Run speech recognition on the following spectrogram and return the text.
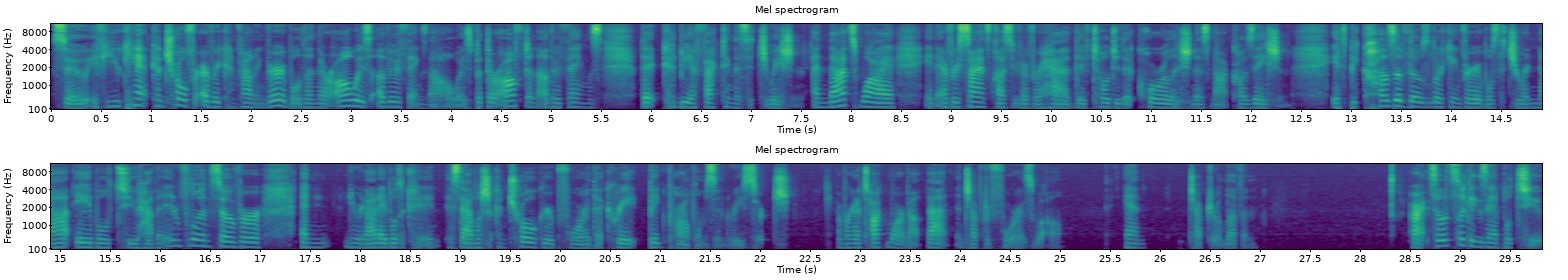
So if you can't control for every confounding variable, then there are always other things, not always, but there are often other things that could be affecting the situation. And that's why in every science class you've ever had, they've told you that correlation is not causation. It's because of those lurking variables that you are not able to have an influence over and you're not able to establish a control group for that create big problems in research. And we're going to talk more about that in chapter 4 as well and chapter 11. All right, so let's look at example two.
